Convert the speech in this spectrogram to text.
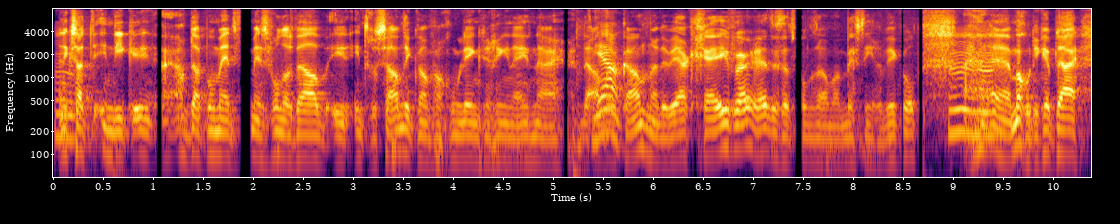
En Mm. ik zat in die, op dat moment, mensen vonden het wel interessant. Ik kwam van GroenLinks en ging ineens naar de andere Ja. kant, naar de werkgever. Hè, dus dat vonden ze allemaal best ingewikkeld. Eh, maar goed, ik heb daar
